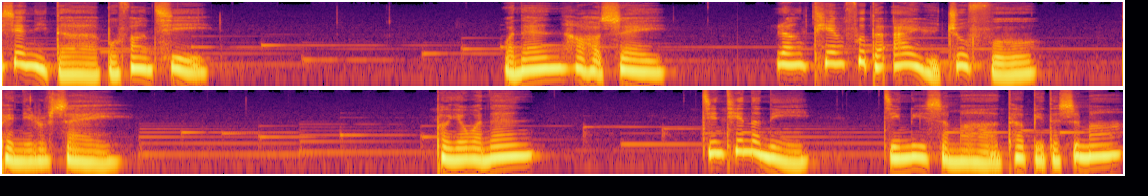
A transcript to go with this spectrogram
谢你的不放弃。晚安，好好睡，让天父的爱与祝福陪你入睡。朋友，晚安。今天的你经历什么特别的事吗？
